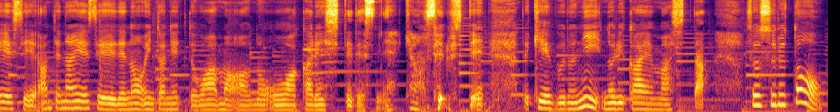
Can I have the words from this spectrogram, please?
衛星アンテナ衛星でのインターネットは、まあ、あのお別れしてですね キャンセルしてでケーブルに乗り換えましたそうすると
